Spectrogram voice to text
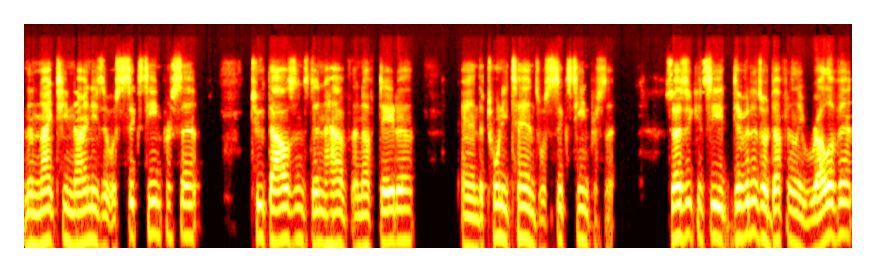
In the 1990s, it was 16%. 2000s didn't have enough data and the 2010s was 16%. So as you can see, dividends are definitely relevant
